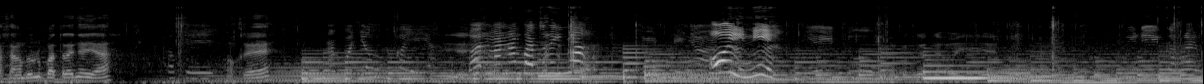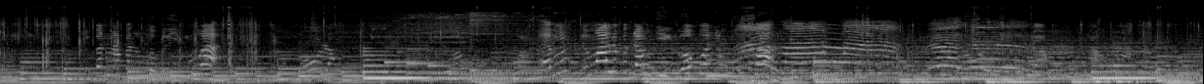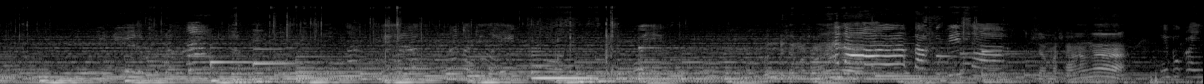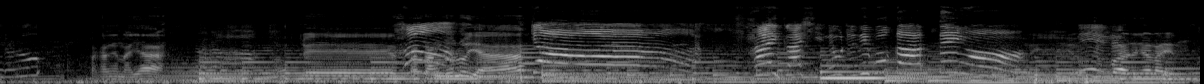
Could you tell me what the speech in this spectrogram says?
Dipasang dulu baterainya ya. Oke. Oke. Aku aja buka ya. ya. Iya, iya. mana? Baterainya. Nah, Oke, pasang dulu ya. ya. Hai guys, ini udah dibuka. Tengok. Oh, iya. Coba dinyalain.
